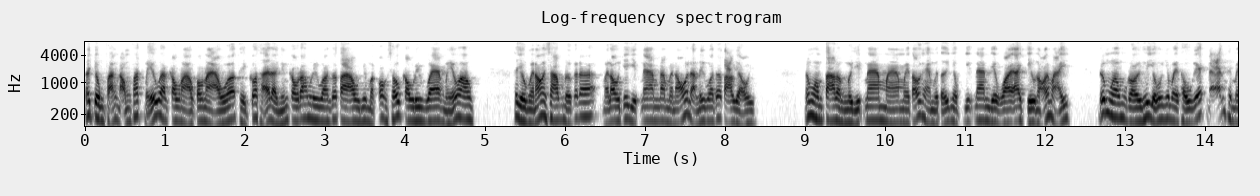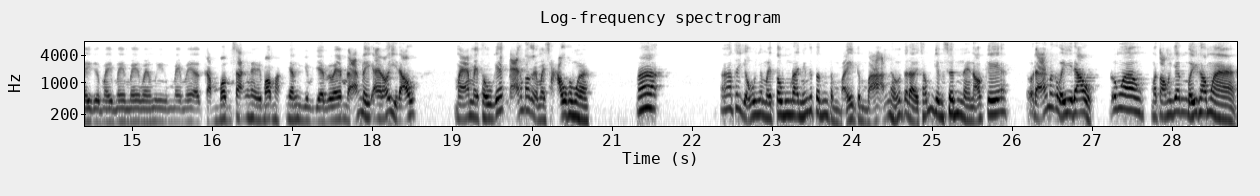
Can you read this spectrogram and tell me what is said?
nói chung phản động phát biểu ra câu nào câu nào á thì có thể là những câu đó không liên quan tới tao nhưng mà có một số câu liên quan mày hiểu không? Thí dụ mày nói sao không được cái đó mày lâu chỉ Việt Nam ra mày nói là liên quan tới tao rồi. Đúng không? Tao là người Việt Nam mà mày tối ngày mày tự nhục Việt Nam về hoài ai chịu nổi mày? Đúng không? Rồi ví dụ như mày thù ghét đảng thì mày mày mày mày mày, mày, mày, mày cầm bom xăng hay bom hạt nhân về, em đảng đi ai nói gì đâu. Mẹ mày thù ghét đảng tối ngày mày xạo không à. Đó. đó thí dụ như mày tung ra những cái tin tầm bậy tầm bạ ảnh hưởng tới đời sống dân sinh này nọ kia đảng nó có bị gì đâu đúng không? Mà toàn dân bị không à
